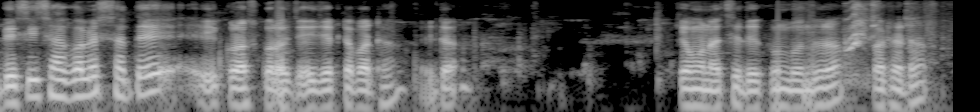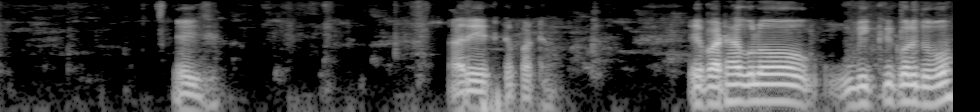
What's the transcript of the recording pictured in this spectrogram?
দেশি ছাগলের সাথে এই ক্রস করা হয়েছে। এই যে একটা পাঠা, এটা কেমন আছে দেখুন বন্ধুরা পাঠাটা। এই যে, আর একটা পাঠা। এই পাঠাগুলো বিক্রি করে দেবো।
